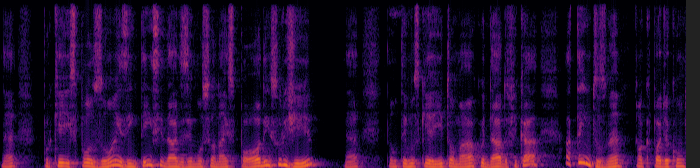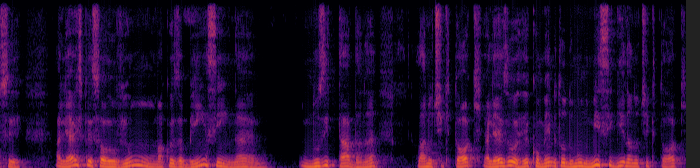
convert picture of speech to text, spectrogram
né? porque explosões intensidades emocionais podem surgir, né? então temos que aí tomar cuidado, ficar atentos né? ao que pode acontecer. Aliás, pessoal, eu vi uma coisa bem assim, né? inusitada, né? lá no TikTok. Aliás, eu recomendo todo mundo me seguir lá no TikTok.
